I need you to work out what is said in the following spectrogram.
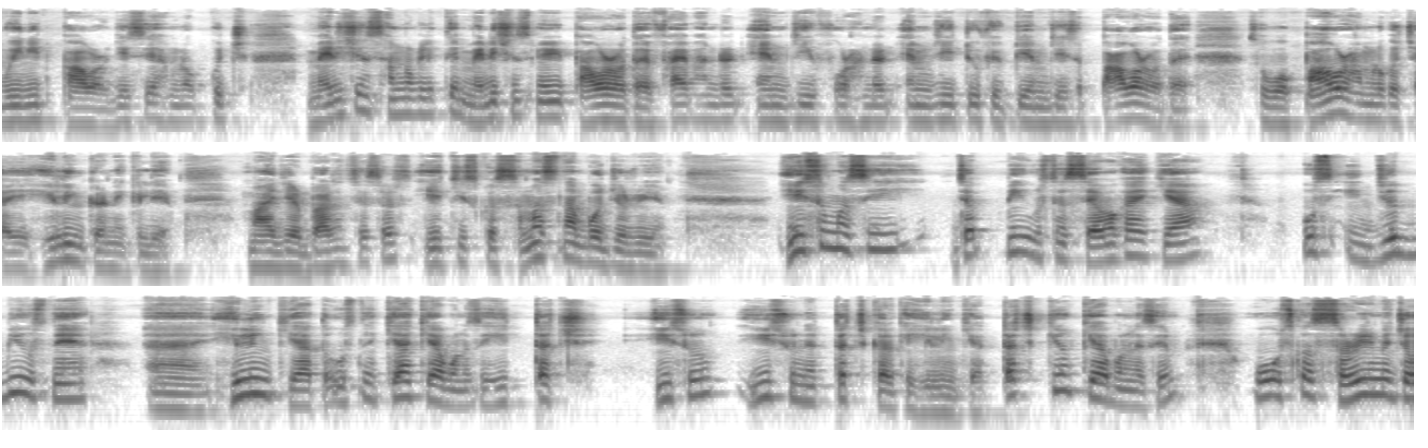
we need power जैसे हम लोग कुछ मेडिसिन हम लोग लिखते हैं मेडिसिन में भी पावर होता है। Five hundred M G four hundred M G two fifty M G से पावर होता है। सो so, वो पावर हम लोग को चाहिए हीलिंग करने के लिए। माई डियर ब्रदर्स सिस्टर्स ये चीज़ को समझना बहुत ज़रूरी है। यीशु मसीह जब भी उसने सेवकाय किया उस जब भी उसने हीलिंग किया तो उसने क्या किया? बोलने से ही टच यीशु यीशु ने टच करके हीलिंग किया। टच क्यों किया बोलने से? वो उसका शरीर में जो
